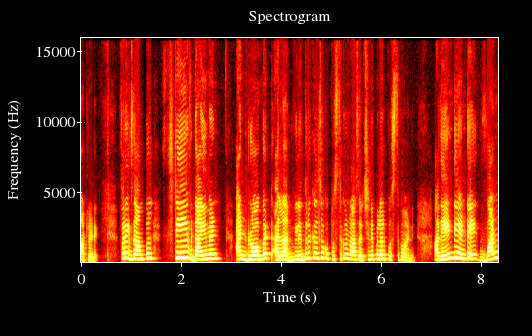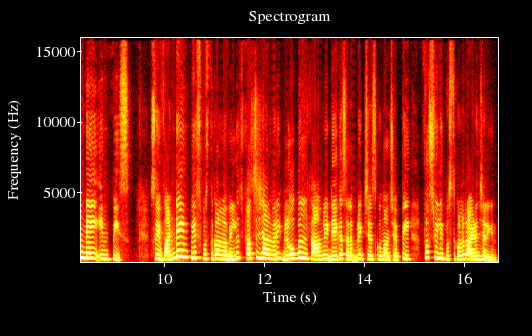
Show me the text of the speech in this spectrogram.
మాట్లాడే. For example Steve Diamond and Robert Alan వీళ్ళిద్దరూ కలిసి ఒక పుస్తకం రాశారు. చిన్నపిల్లల పుస్తకం అండి. అదేంటి అంటే one day in peace so ఈ వన్ డే ఇన్ పీస్ పుస్తకంలో వీళ్ళు ఫస్ట్ జనవరి గ్లోబల్ ఫ్యామిలీ డేగా సెలబ్రేట్ చేసుకుందాం అని చెప్పి ఫస్ట్ వీళ్ళు ఈ పుస్తకంలో రాయడం జరిగింది.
